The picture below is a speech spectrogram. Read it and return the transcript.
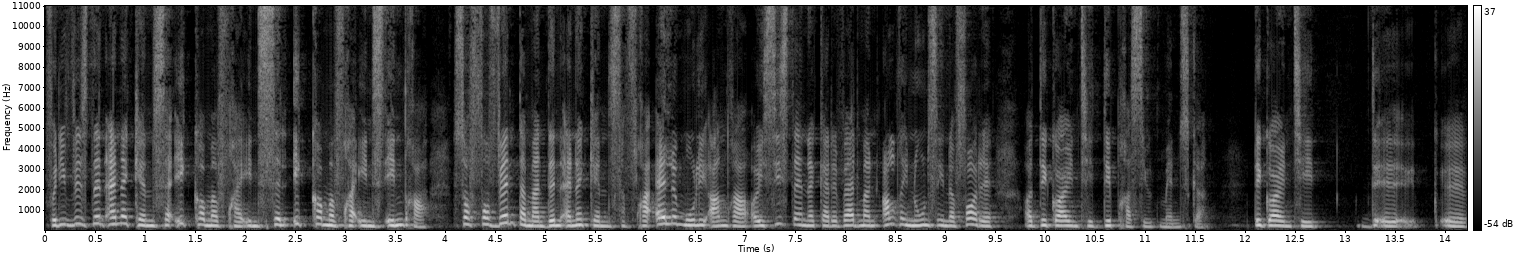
Fordi hvis den anerkendelse ikke kommer fra en selv, ikke kommer fra ens indre, så forventer man den anerkendelse fra alle mulige andre. Og i sidste ende kan det være, at man aldrig noensinne får det, og det går en til et depressivt menneske. Det går en til et øh, øh,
